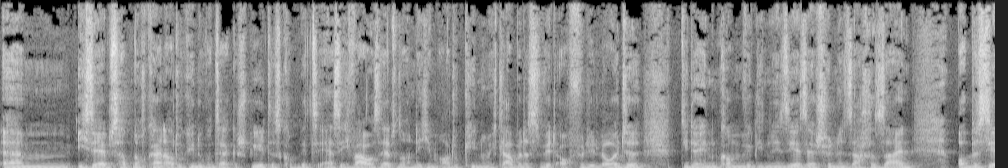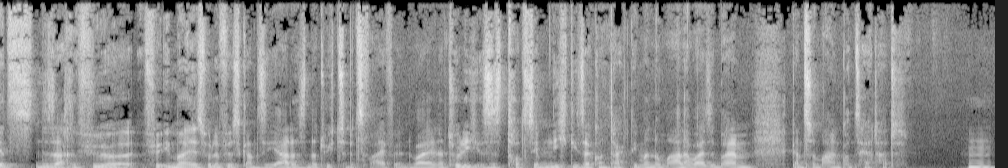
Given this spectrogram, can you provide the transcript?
Ähm, ich selbst habe noch kein Autokino-Konzert gespielt. Das kommt jetzt erst. Ich war auch selbst noch nicht im Autokino. Ich glaube, das wird auch für die Leute, die da hinkommen, wirklich eine sehr, sehr schöne Sache sein. Ob es jetzt eine Sache für, für immer ist oder fürs ganze Jahr, das ist natürlich zu bezweifeln, weil natürlich natürlich ist es trotzdem nicht dieser Kontakt, den man normalerweise beim ganz normalen Konzert hat. Hm.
